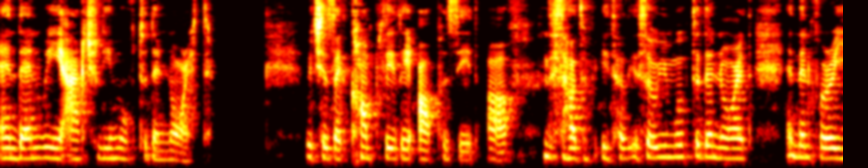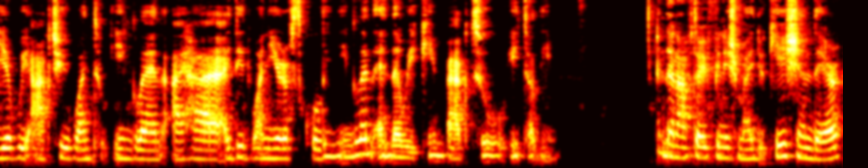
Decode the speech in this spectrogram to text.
And then we actually moved to the north, which is like completely opposite of the south of Italy. So we moved to the north, and then for a year we actually went to England. I had I did one year of school in England, and then we came back to Italy. And then after I finished my education there,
